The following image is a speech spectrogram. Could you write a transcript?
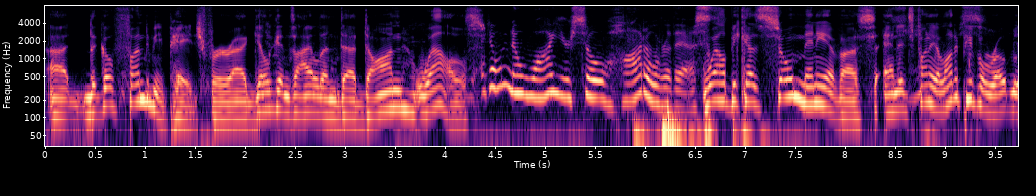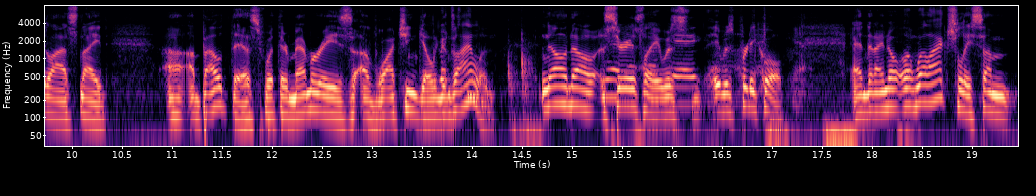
Uh, the GoFundMe page for uh, Gilligan's Island uh, Dawn Wells. I don't know why you're so hot over this. Well, because so many of us, and it's funny, a lot of people wrote me last night uh, about this with their memories of watching Gilligan's Island. No, no, seriously, it was okay, it was pretty cool. And then I know, well, actually, some.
